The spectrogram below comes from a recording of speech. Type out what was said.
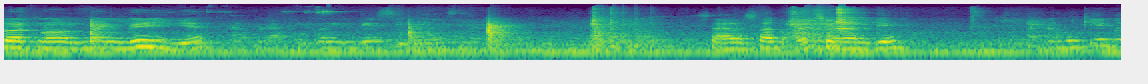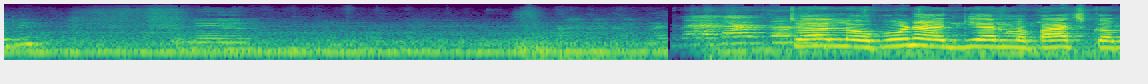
રોટનો બેહી ગયા. બેસી સારું સારું પછી વાંધીએ મૂકીએ બધી અને ચાલો પોણા અગિયારમાં પાંચ કમ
